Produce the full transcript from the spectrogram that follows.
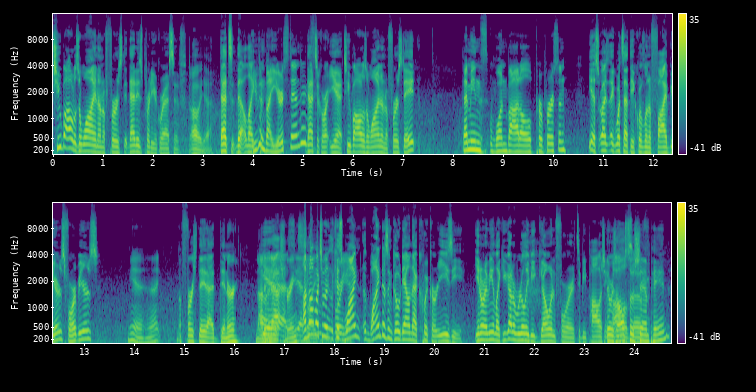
two bottles of wine on a first date, that is pretty aggressive. Oh yeah. That's the, like Even by your standards, that's a great yeah, two bottles of wine on a first date. that means one bottle per person. Yes, right, like what's that? The equivalent of five beers, four beers? Yeah, I, A first date at dinner, not even Yeah. at drinks. Yes, I'm not like, much of a because before you- wine wine doesn't go down that quick or easy. You know what I mean? Like you got to really be going for it to be polishing. There was also of- champagne.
